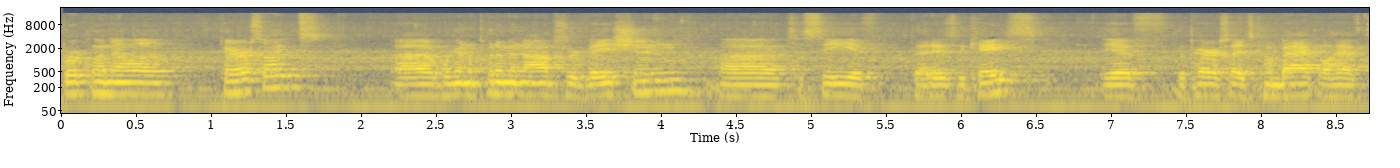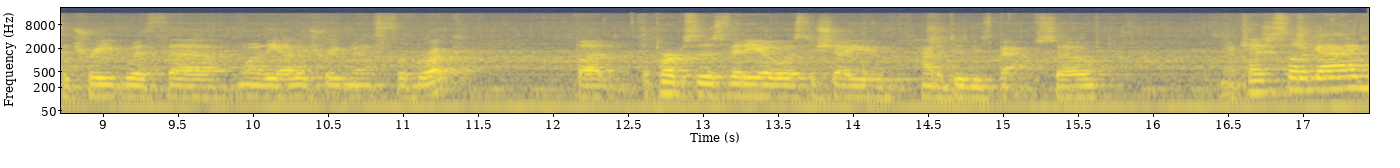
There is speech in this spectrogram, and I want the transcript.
Brooklynella parasites. Uh, we're going to put him in observation uh, to see if that is the case. If the parasites come back, I'll have to treat with uh, one of the other treatments for Brook. But the purpose of this video was to show you how to do these baths. So, catch this little guy.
